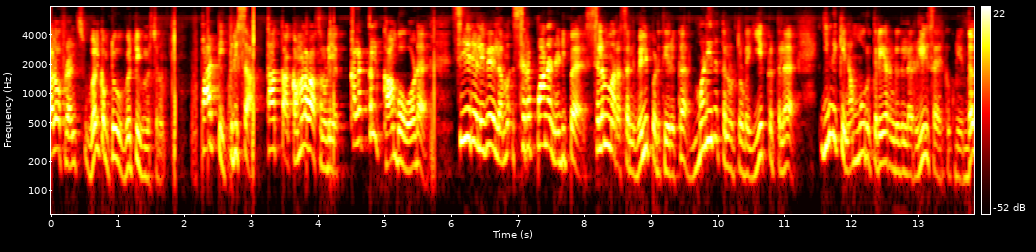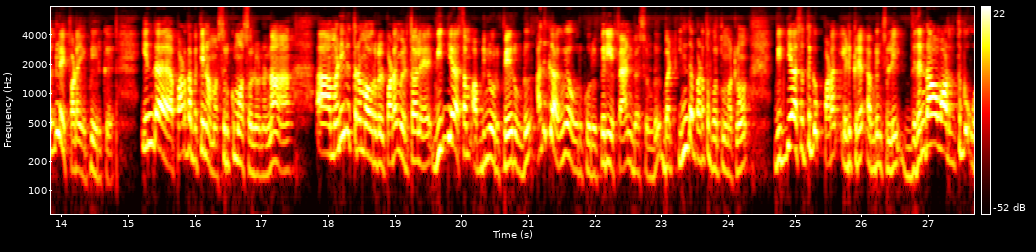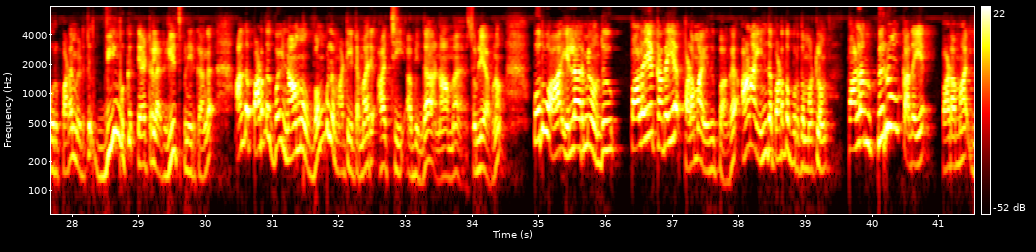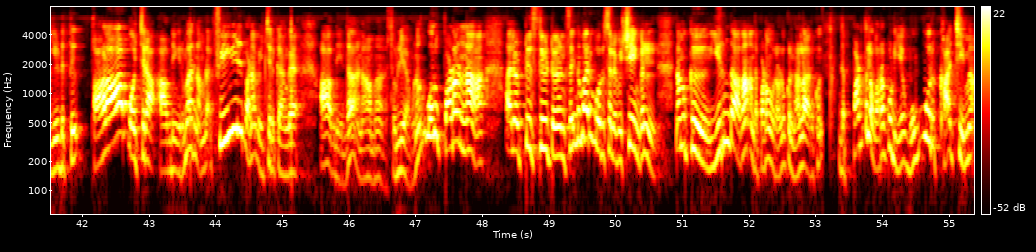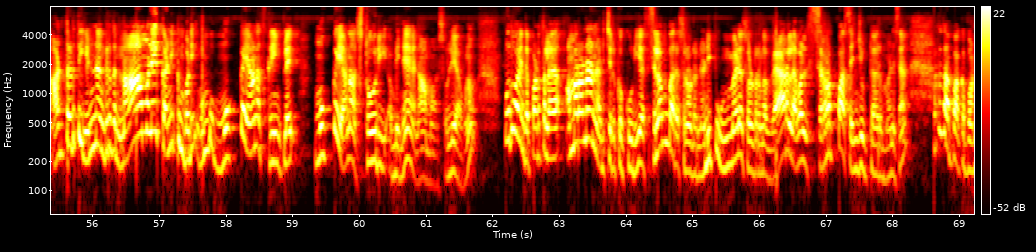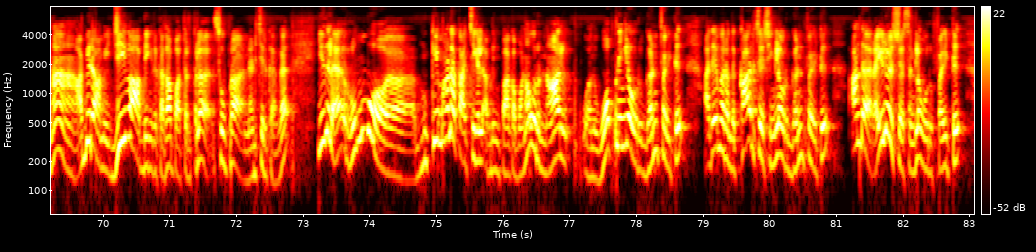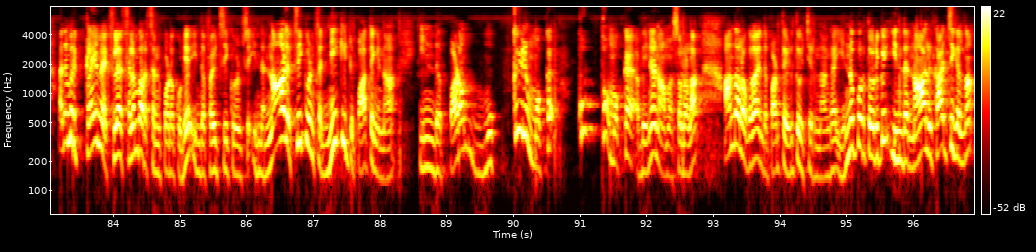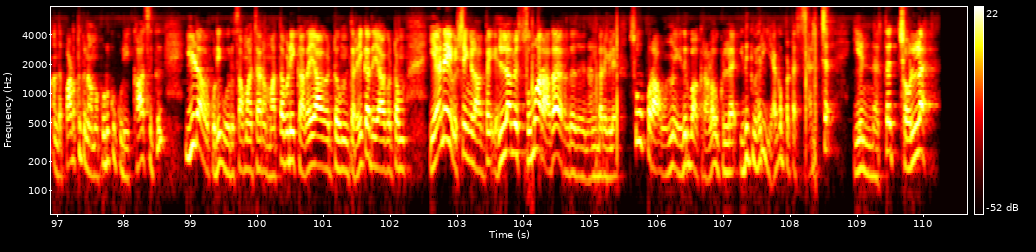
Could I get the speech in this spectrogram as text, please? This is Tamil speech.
ஹலோ ஃப்ரெண்ட்ஸ் வெல்கம் டு வெட்டி விமர்சனம் பாட்டி த்ரிஷா தாத்தா கமலஹாசனுடைய கலக்கல் காம்போவோட சீரழிவே இல்லாமல் சிறப்பான நடிப்பை சிலம்பரசன் வெளிப்படுத்தியிருக்க மணிரத்னத்தோட இயக்கத்தில் இன்றைக்கி நம்ம ஊர் திரையரங்குகளில் ரிலீஸ் ஆகிருக்கக்கூடிய தக்லை படம் எப்படி இருக்குது இந்த படத்தை பற்றி நம்ம சுருக்கமாக சொல்லணும்னா மணிரத்னம் அவர்கள் படம் எடுத்தாலே வித்தியாசம் அப்படின்னு ஒரு பேர் உண்டு. அதுக்காகவே அவருக்கு ஒரு பெரிய ஃபேன் பேஸ் உண்டு. பட் இந்த படத்தை பொறுத்த மட்டும் வித்தியாசத்துக்கு படம் எடுக்கிறேன் அப்படின்னு சொல்லி விதண்டாவாதத்துக்கு ஒரு படம் எடுத்து வீம்புக்கு தேட்டரில் ரிலீஸ் பண்ணியிருக்காங்க. அந்த படத்துக்கு போய் நாமும் வம்பில் மாட்டிக்கிட்ட மாதிரி ஆச்சு அப்படின்னு தான் நாம் சொல்லி ஆகணும். பொதுவாக எல்லாருமே வந்து பழைய கதையை படமாக எதிர்ப்பாங்க. ஆனால் இந்த படத்தை பொறுத்த மட்டும் பழம்பெரும் கதையை படமாக எடுத்து பலா போச்சுரா அப்படிங்கிற மாதிரி நம்மளை ஃபீல் பண்ண வச்சுருக்காங்க. அப்படின்னு தான் நாம் சொல்லி ஆகணும். ஒரு படம்னா அதில் ட்விஸ்ட்டு டேர்ன்ஸ் இந்த மாதிரி ஒரு சில விஷயங்கள் நமக்கு இருந்தால் தான் அந்த படம் ஓரளவுக்கு நல்லா இருக்கும். இந்த படத்தில் வரக்கூடிய ஒவ்வொரு காட்சியுமே அடுத்தடுத்து என்னங்கிறது நாமளே கணிக்கும்படி ரொம்ப மொக்கையான ஸ்க்ரீன் பிளே மொக்கையான ஸ்டோரி அப்படின்னு நாம் சொல்லி ஆகணும். பொதுவாக இந்த படத்தில் அமரனா நடிச்சிருக்கக்கூடிய சிலம்பரசனோட நடிப்பு உண்மையிலே சொல்கிறவங்க வேற லெவல் சிறப்பாக செஞ்சு விட்டாரு மனுஷன். அடுத்ததாக பார்க்க போனால் அபிராமி ஜீவா அப்படிங்கிற கதாபாத்திரத்தில் சூப்பராக நடிச்சிருக்காங்க. இதில் ரொம்ப முக்கியமான காட்சிகள் அப்படின்னு பார்க்க போனால் ஒரு நாலு அந்த ஓப்பனிங்கில் ஒரு கன் ஃபைட்டு அதே மாதிரி அந்த கார் ஸ்டேஷனில் ஒரு கன் ஃபைட்டு அந்த ரயில்வே ஸ்டேஷனில் ஒரு ஃபைட்டு அதே மாதிரி கிளைமேக்ஸில் சிலம்பரசன் போடக்கூடிய இந்த ஃபைட் சீக்வன்ஸ் இந்த நாலு சீக்வன்ஸை நீக்கிட்டு பார்த்தீங்கன்னா இந்த படம் முக்கையிலும் மொக்க குப்பை மொக்க அப்படின்னு நாம் சொல்லலாம். அந்த அளவுக்கு தான் இந்த படத்தை எடுத்து வச்சுருந்தாங்க. என்னை பொறுத்த வரைக்கும் இந்த நாலு காட்சிகள் தான் அந்த படத்துக்கு நம்ம கொடுக்கக்கூடிய காசுக்கு ஈடாகக்கூடிய ஒரு சமாச்சாரம். மற்றபடி கதையாகட்டும் திரைக்கதையாகட்டும் ஏனைய விஷயங்களாகட்டும் எல்லாமே சுமாராக தான் இருந்தது நண்பர்களே. சூப்பராக ஒன்றும் எதிர்பார்க்குற அளவுக்கு இல்லை. இதுக்கு வேறு ஏகப்பட்ட சர்ச்சை. என்னத்தை சொல்ல?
